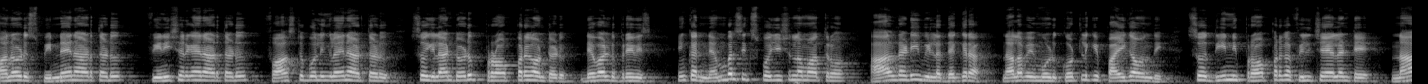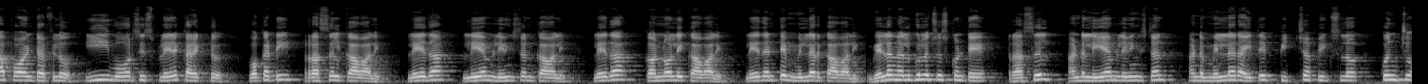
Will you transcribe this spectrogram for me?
మనోడు స్పిన్ అయినా ఆడతాడు ఫినిషర్గా అయినా ఆడతాడు ఫాస్ట్ బౌలింగ్లో అయినా ఆడతాడు. సో ఇలాంటి వాడు ప్రాపర్గా ఉంటాడు డెవాల్డ్ బ్రేవిస్. ఇంకా నెంబర్ సిక్స్ పొజిషన్లో మాత్రం ఆల్రెడీ వీళ్ళ దగ్గర నలభై మూడు కోట్లకి పైగా ఉంది. సో దీన్ని ప్రాపర్గా ఫిల్ చేయాలంటే నా పాయింట్ ఆఫ్ వ్యూలో ఈ ఓవర్సీస్ ప్లేయర్ కరెక్ట్. ఒకటి రసెల్ కావాలి లేదా లియం లివింగ్స్టన్ కావాలి లేదా కన్నోలీ కావాలి లేదంటే మిల్లర్ కావాలి. వీళ్ళ నలుగురిలో చూసుకుంటే Russell and Liam Livingstone and Miller అయితే పిచ్చ పిక్స్లో కొంచెం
